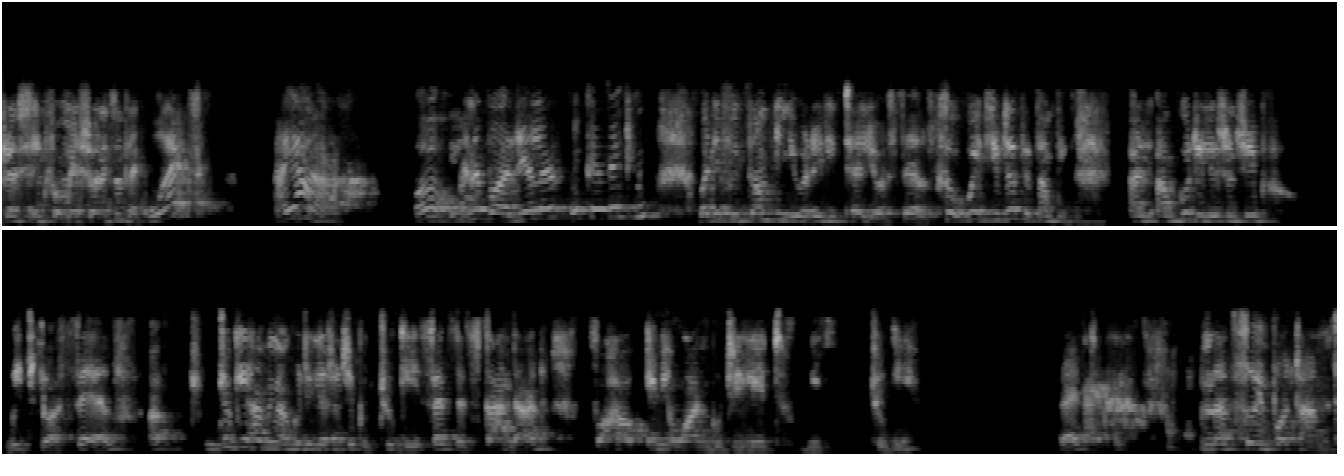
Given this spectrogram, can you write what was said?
fresh information. It's not like what I am. Yeah. Oh, I Yeah. never realized. Okay, thank you. But if it's something you already tell yourself, so wait, you just said something. A, a good relationship with yourself. Uh, Chugi having a good relationship with Chugi sets the standard for how anyone would relate with Chugi. Right? Exactly. And that's so important.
